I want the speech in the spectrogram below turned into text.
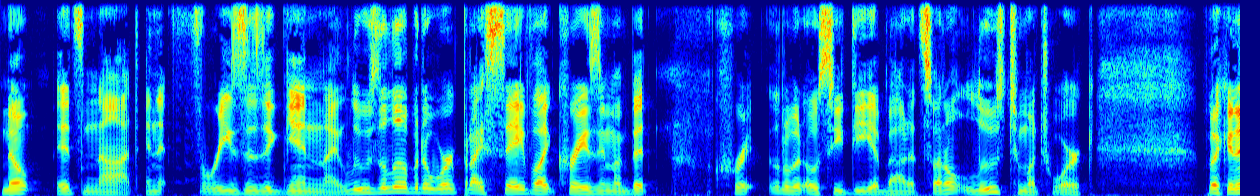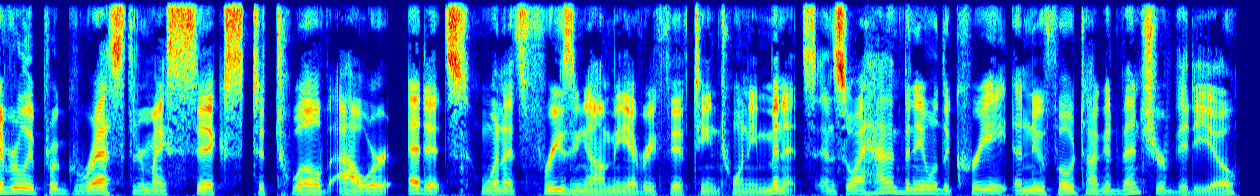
Nope, it's not. And it freezes again. And I lose a little bit of work, but I save like crazy. I'm a bit a little bit OCD about it, so I don't lose too much work. But I can never really progress through my 6 to 12 hour edits when it's freezing on me every 15, 20 minutes. And so I haven't been able to create a new Photog Adventure video.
